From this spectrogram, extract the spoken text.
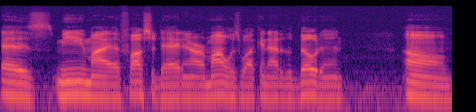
as me my foster dad and our mom was walking out of the building um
